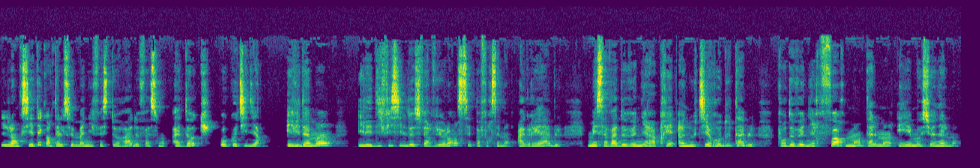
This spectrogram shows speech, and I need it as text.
l'anxiété quand elle se manifestera de façon ad hoc au quotidien. Évidemment, il est difficile de se faire violence, c'est pas forcément agréable, mais ça va devenir après un outil redoutable pour devenir fort mentalement et émotionnellement.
